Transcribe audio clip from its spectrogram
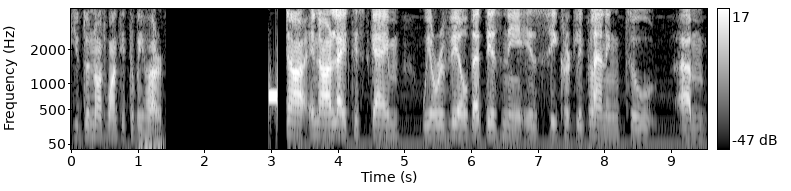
you do not want it to be heard. In our, in our latest game, we reveal that Disney is secretly planning to um,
